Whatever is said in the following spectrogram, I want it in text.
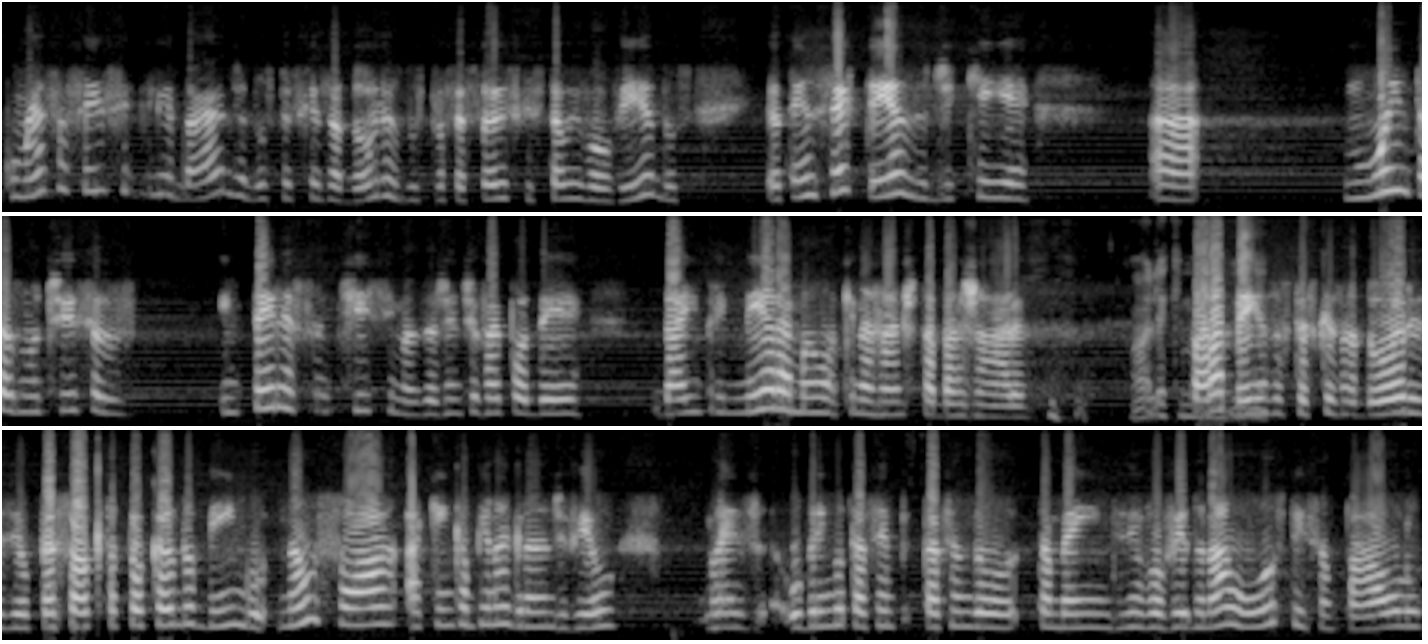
Com essa sensibilidade dos pesquisadores, dos professores que estão envolvidos, eu tenho certeza de que ah, muitas notícias interessantíssimas a gente vai poder dar em primeira mão aqui na Rádio Tabajara. Olha que maravilha. Parabéns aos pesquisadores e o pessoal que está tocando bingo, não só aqui em Campina Grande, viu? Mas o bingo está tá sendo também desenvolvido na USP, em São Paulo,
